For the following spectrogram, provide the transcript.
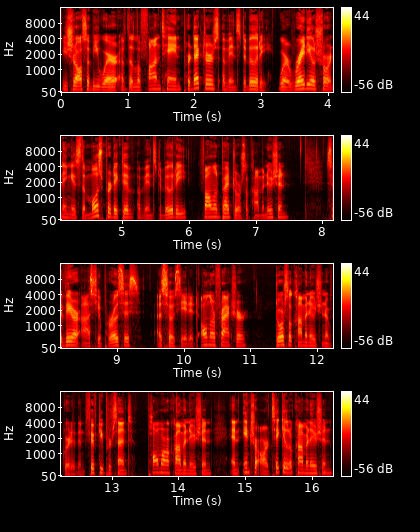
You should also be aware of the LaFontaine predictors of instability, where radial shortening is the most predictive of instability, followed by dorsal comminution, severe osteoporosis, associated ulnar fracture, dorsal comminution of greater than 50%, palmar comminution, and intraarticular comminution,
